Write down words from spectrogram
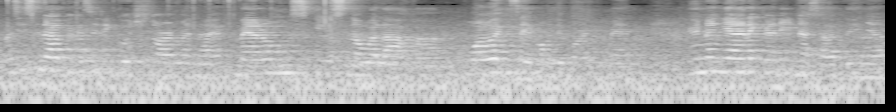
kasi sinabi kasi ni Coach Norman na if merong skills na wala ka, huwag sa ibang department. Yung nangyari kanina, sabi niya,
